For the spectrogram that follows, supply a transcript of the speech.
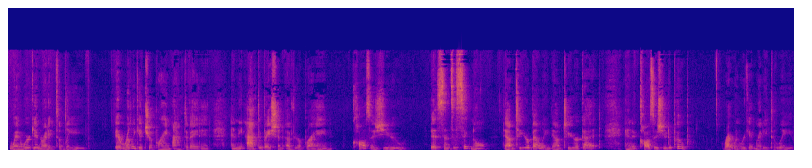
when we're getting ready to leave, it really gets your brain activated, and the activation of your brain causes you. It sends a signal down to your belly, down to your gut, and it causes you to poop right when we're getting ready to leave.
